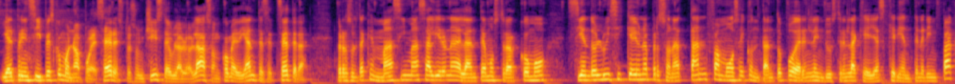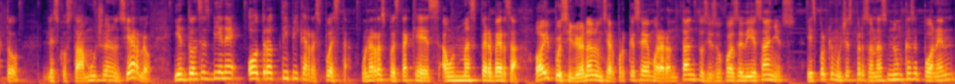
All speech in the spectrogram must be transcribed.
Y al principio es como, no puede ser, esto es un chiste, bla, bla, bla, son comediantes, etc. Pero resulta que más y más salieron adelante a mostrar cómo, siendo Luis Kay una persona tan famosa y con tanto poder en la industria en la que ellas querían tener impacto, les costaba mucho denunciarlo. Y entonces viene otra típica respuesta, una respuesta que es aún más perversa. Ay, pues si lo iban a anunciar, ¿por qué se demoraron tanto si eso fue hace 10 años? Es porque muchas personas nunca se ponen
